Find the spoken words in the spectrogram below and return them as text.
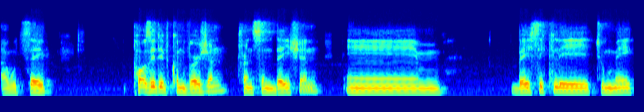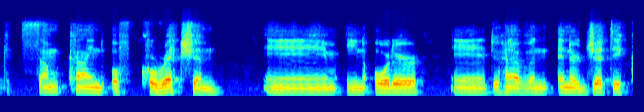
I would say, positive conversion, transcendation, um, basically to make some kind of correction um, in order uh, to have an energetic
